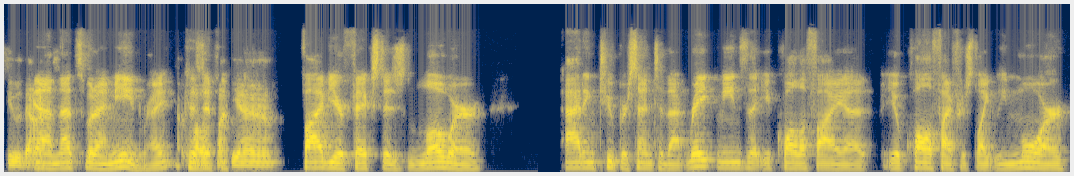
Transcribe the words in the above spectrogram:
to that yeah and that's what i mean right because if yeah five year fixed is lower adding 2% to that rate means that you qualify uh, you'll qualify for slightly more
